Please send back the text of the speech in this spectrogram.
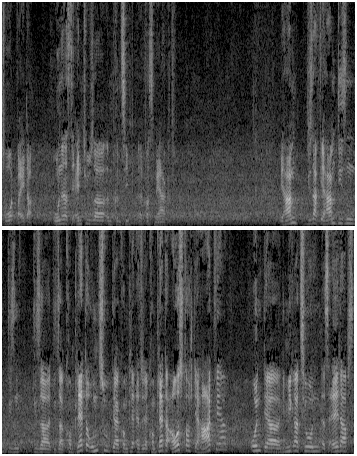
sofort weiter, ohne dass der Enduser im Prinzip etwas merkt. Wir haben, wie gesagt, wir haben diesen, diesen dieser, dieser komplette Umzug, der also der komplette Austausch der Hardware und der, die Migration des LDAPs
